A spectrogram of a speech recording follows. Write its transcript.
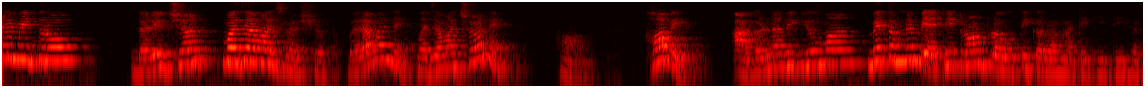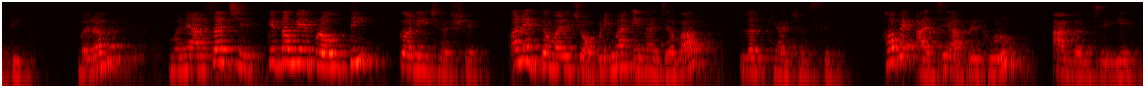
વિદ્યાર્થી મિત્રો? દરેક જણ મજામાં જ હશો. બરાબર ને? મજામાં છો ને? હા. હવે, આગળના વિડીયોમાં મેં તમને બેથી ત્રણ પ્રવૃત્તિ કરવા માટે કીધી હતી. બરાબર? મને આશા છે કે તમે એ પ્રવૃત્તિ કરી જ હશે અને તમારી ચોપડીમાં એના જવાબ લખ્યા જ હશે. હવે આજે આપણે થોડું આગળ જઈએ.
